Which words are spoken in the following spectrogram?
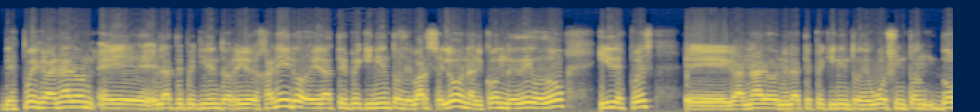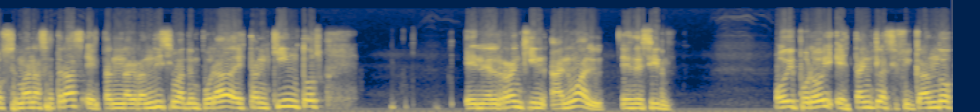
Después ganaron eh, el ATP 500 de Río de Janeiro, el ATP 500 de Barcelona, el Conde de Godó, y después eh, ganaron el ATP 500 de Washington dos semanas atrás. Están en una grandísima temporada, están quintos en el ranking anual, es decir, hoy por hoy están clasificando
